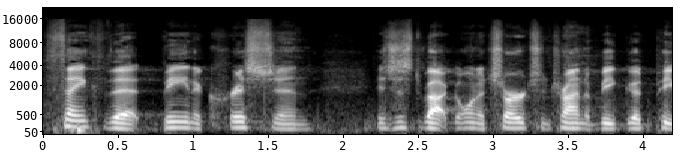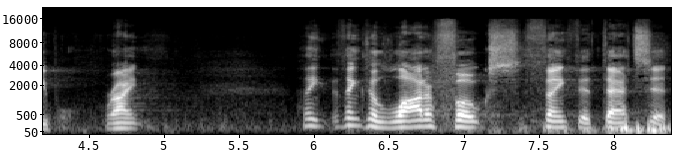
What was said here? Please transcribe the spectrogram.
think that being a Christian is just about going to church and trying to be good people, right? I think, I think a lot of folks think that that's it.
